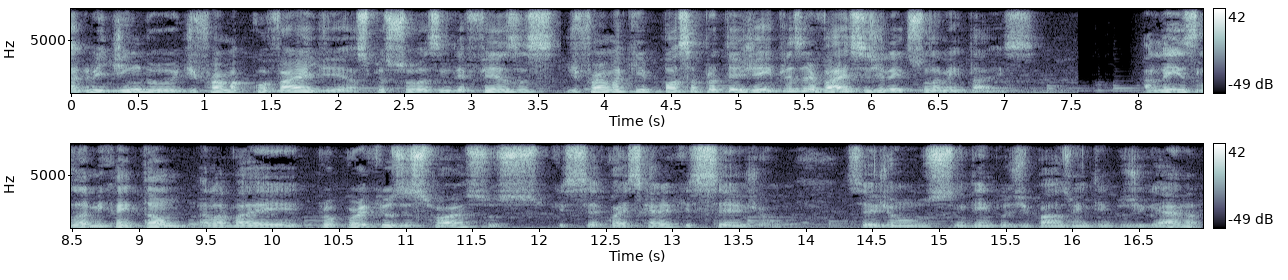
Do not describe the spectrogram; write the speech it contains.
agredindo de forma covarde as pessoas indefesas, de forma que possa proteger e preservar esses direitos fundamentais. A lei islâmica, então, ela vai propor que os esforços, que se, quaisquer que sejam, sejam os em tempos de paz ou em tempos de guerra,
